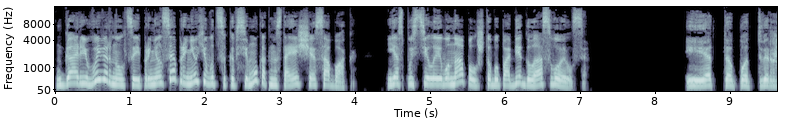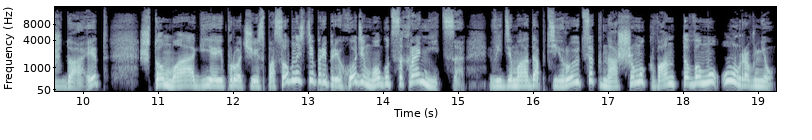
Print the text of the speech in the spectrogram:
Гарри вывернулся и принялся принюхиваться ко всему, как настоящая собака. Я спустила его на пол, чтобы побегал и освоился. И это подтверждает, что магия и прочие способности при переходе могут сохраниться, видимо, адаптируются к нашему квантовому уровню,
